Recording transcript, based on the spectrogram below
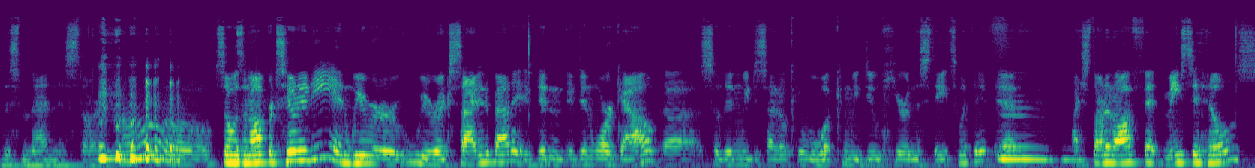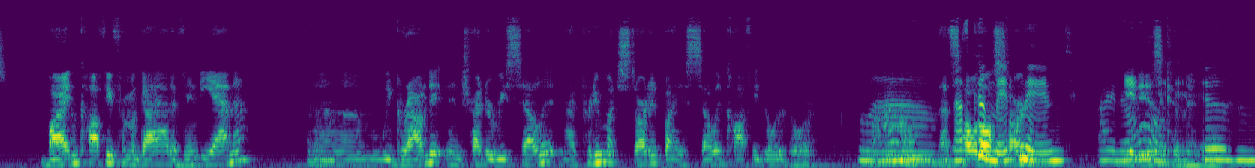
this madness started. oh. So it was an opportunity, and we were we were excited about it. It didn't it didn't work out. Uh, so then we decided, okay, well, what can we do here in the states with it? And mm-hmm. I started off at Mesa Hills, buying coffee from a guy out of Indiana. Um, we ground it and then tried to resell it, and I pretty much started by selling coffee door to door. Wow. That's, That's how it commitment. all started. I know. It is commitment. Mm-hmm.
